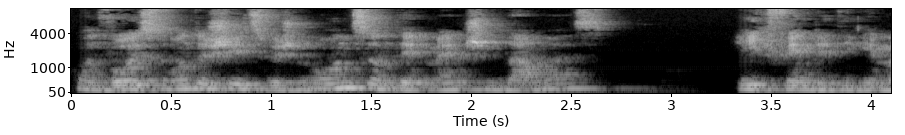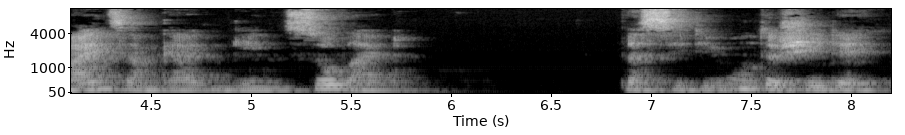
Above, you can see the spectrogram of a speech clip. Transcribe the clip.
Und wo ist der Unterschied zwischen uns und den Menschen damals? Ich finde, die Gemeinsamkeiten gehen so weit, dass sie die Unterschiede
